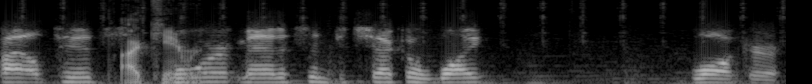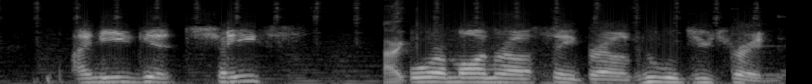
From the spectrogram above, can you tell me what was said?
Kyle Pitts, I can't Moore, Mattison, Pacheco, White, Walker. I need to get Chase I- or Amon-Ra St. Brown. Who would you trade?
